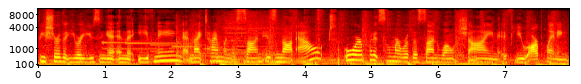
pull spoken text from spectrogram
be sure that you are using it in the evening at nighttime when the sun is not out, or put it somewhere where the sun won't shine if you are planning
